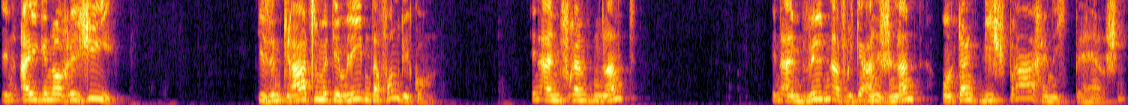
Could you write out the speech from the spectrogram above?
in eigener Regie. Die sind gerade so mit dem Leben davongekommen. In einem fremden Land, in einem wilden afrikanischen Land und dann die Sprache nicht beherrschend.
